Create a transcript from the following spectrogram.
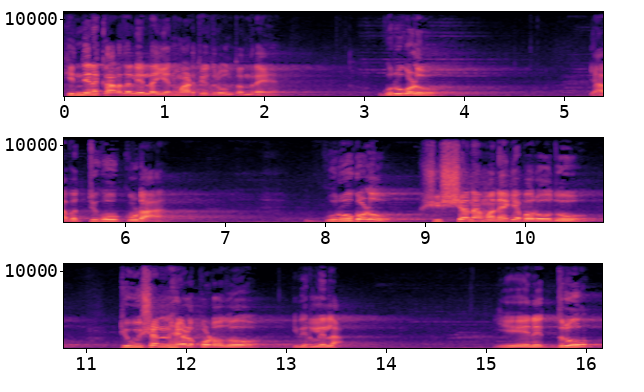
ಹಿಂದಿನ ಕಾಲದಲ್ಲಿ ಎಲ್ಲ ಏನು ಮಾಡ್ತಿದ್ರು ಅಂತಂದರೆ, ಗುರುಗಳು ಯಾವತ್ತಿಗೂ ಕೂಡ ಗುರುಗಳು ಶಿಷ್ಯನ ಮನೆಗೆ ಬರೋದು, ಟ್ಯೂಷನ್ ಹೇಳಿಕೊಡೋದು ಇವಿರಲಿಲ್ಲ. ಏನಿದ್ರೂ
